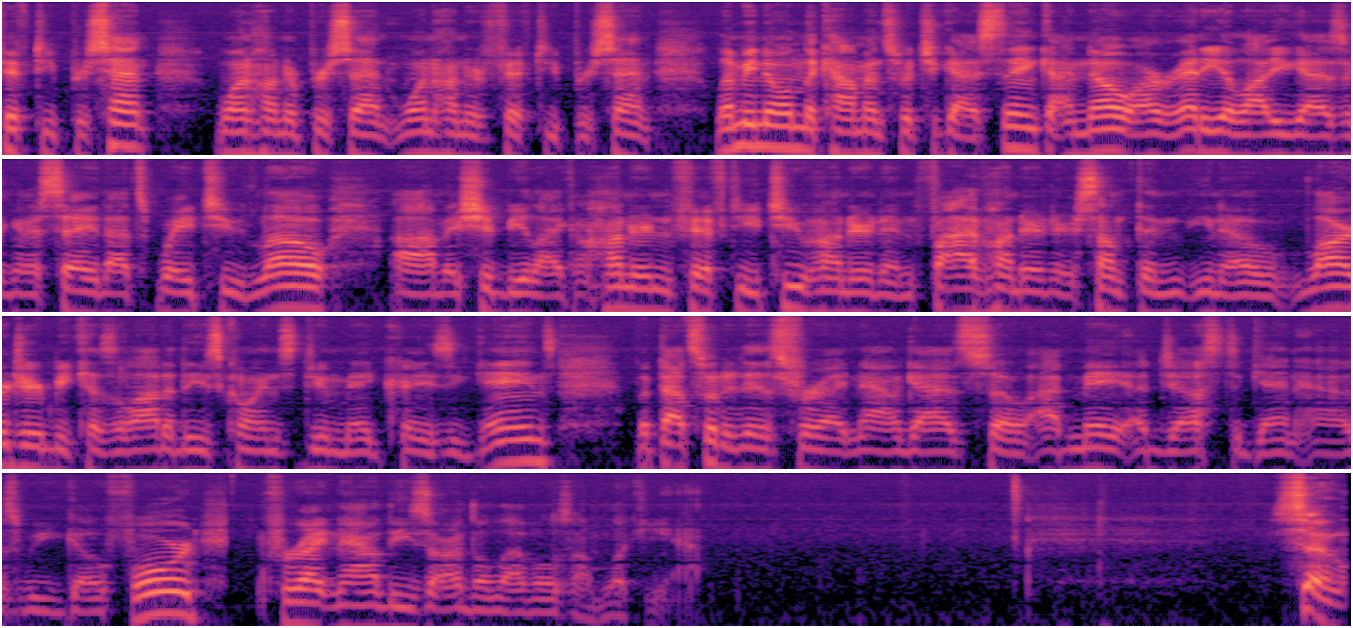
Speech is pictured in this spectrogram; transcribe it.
50%, 100%, 150%. Let me know in the comments what you guys think. I know already a lot of you guys are going to say that's way too low. Um, it should be like 150, 200, and 500 or something, you know, larger because a lot of these coins do make crazy gains. But that's what it is for right now, guys. So I may adjust again as we go forward. For right now, these are the levels I'm looking at. So,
